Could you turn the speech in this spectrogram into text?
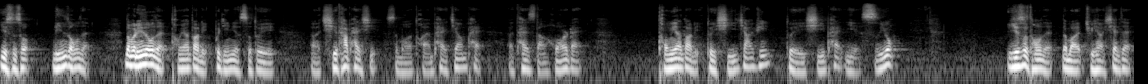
意思说零容忍。那么零容忍，同样道理，不仅仅是对。啊，其他派系什么团派、江派、呃太子党、红二代，同样道理，对习家军、对习派也适用，一视同仁。那么，就像现在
